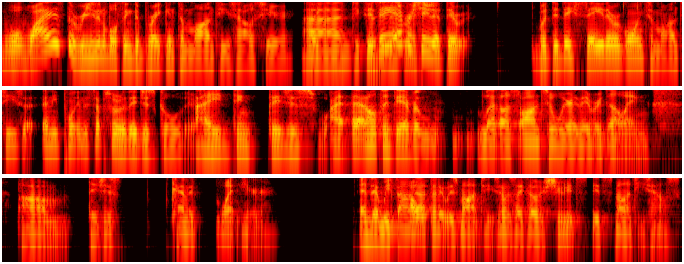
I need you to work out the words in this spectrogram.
Wh- why is the reasonable thing to break into Monty's house here? Like, uh, because did they ever say that they were? But did they say they were going to Monty's at any point in this episode, or they just go there? I think they just. I, I don't think they ever let us on to where they were going. Um, they just kind of went here, and then we found Oh. out that it was Monty's. I was like, oh shoot, it's it's Monty's house.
